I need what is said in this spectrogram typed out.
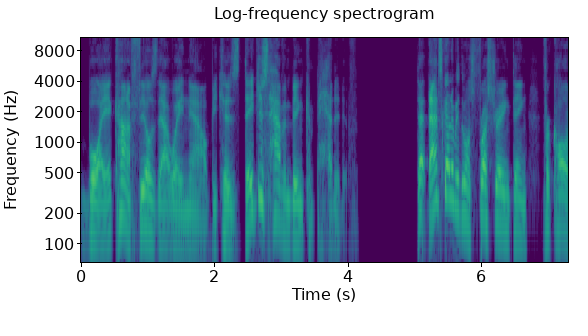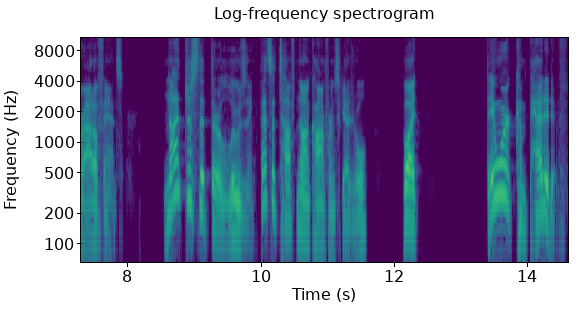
boy, it kind of feels that way now because they just haven't been competitive. That that's got to be the most frustrating thing for Colorado fans. Not just that they're losing. That's a tough non-conference schedule, but they weren't competitive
